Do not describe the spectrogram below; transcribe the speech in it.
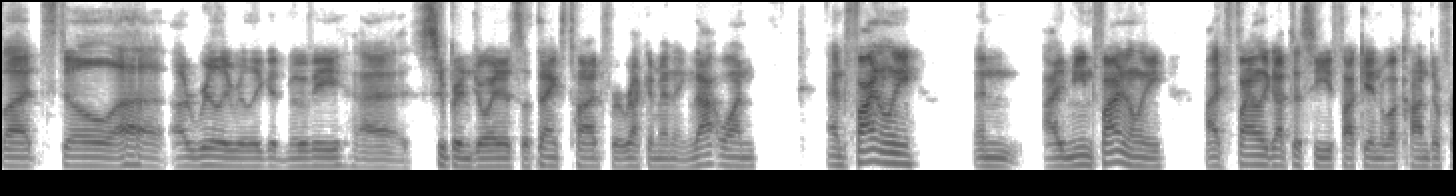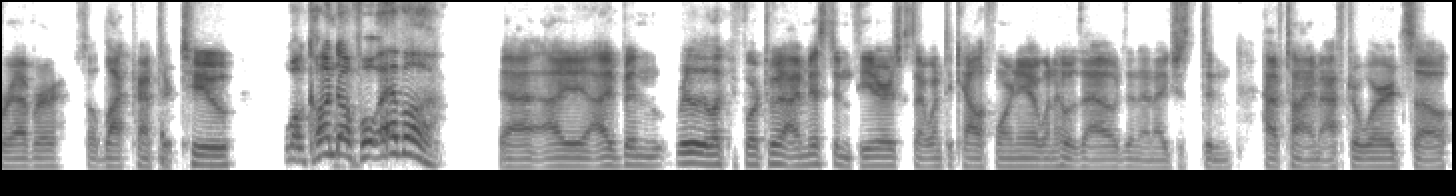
but still uh, a really really good movie uh, super enjoyed it so thanks todd for recommending that one and finally and i mean finally i finally got to see fucking wakanda forever so black panther 2 Wakanda forever. yeah, I I've been really looking forward to it. I missed in theaters because I went to California when it was out, and then I just didn't have time afterward. So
